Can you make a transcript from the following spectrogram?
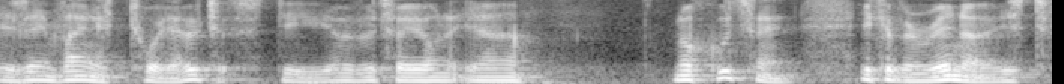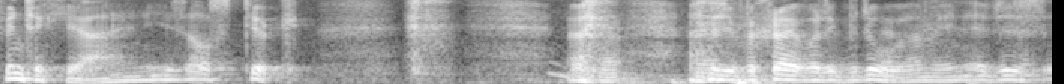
Er zijn weinig Toyotas die over 200 jaar nog goed zijn. Ik heb een Renault, die is 20 jaar en die is al stuk. Ja. Als je begrijpt wat ik bedoel. Ja. I mean, it is,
